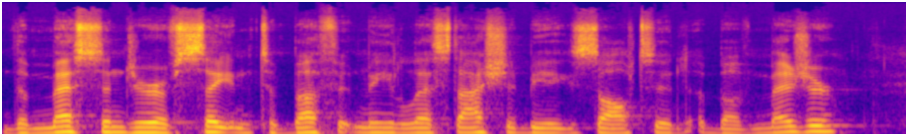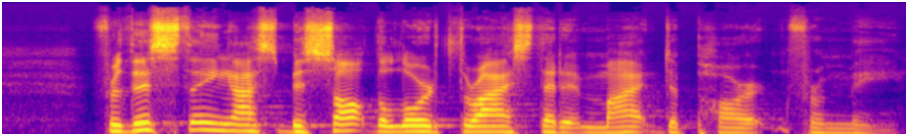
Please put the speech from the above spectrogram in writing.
the messenger of Satan to buffet me, lest I should be exalted above measure. For this thing I besought the Lord thrice that it might depart from me.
